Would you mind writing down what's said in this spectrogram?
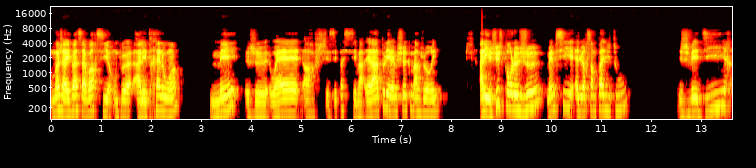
moi, j'arrive pas à savoir si on peut aller très loin, mais je, ouais, oh, je sais pas si c'est Mar... Elle a un peu les mêmes cheveux que Marjorie. Allez, juste pour le jeu, même si elle lui ressemble pas du tout, je vais dire,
